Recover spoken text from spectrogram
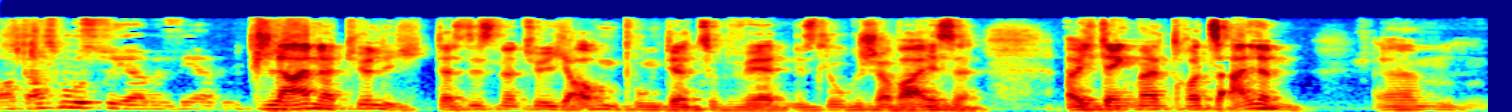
Auch das musst du ja bewerten. Klar, natürlich. Das ist natürlich auch ein Punkt, der zu bewerten ist, logischerweise. Aber ich denke mal, trotz allem, ähm,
